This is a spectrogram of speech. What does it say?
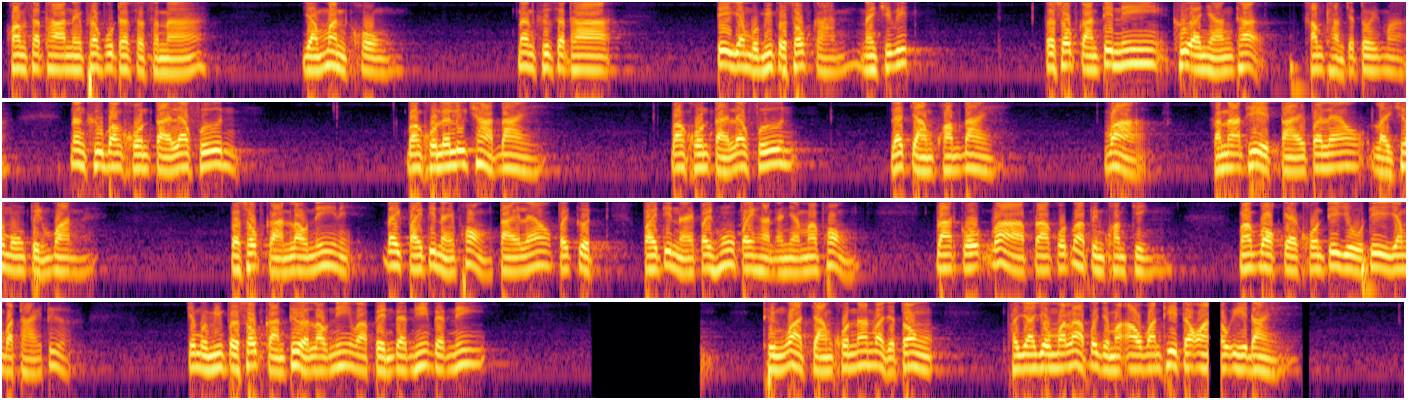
ความศรัทธาในพระพุทธศาสนา อย่างมั่นคง นั่นคือศรัทธาที่ยังบ่มีประสบการณ์ในชีวิต ประสบการณ์ที่นี้คืออันอย่างถ้าคำถามจะตัวมา นั่นคือบางคนตายแล้วฟื้น บางคนแล้วลึกชาติได้ บางคนตายแล้วฟื้น และจำความได้ ว่าขณะที่ตายไปแล้วหลายชั่วโมงเป็นวัน ประสบการณ์เหล่านี้นี่ได้ไปที่ไหนพ่อง ตายแล้วไปเกิดไปที่ไหนไปหู้ไปหันอัญญามาพ่อง ปรากฏว่าปรากฏว่าเป็นความจริง มาบอกแก่คนที่อยู่ที่ยังบัตายเตื้อ จะเหมือนมีประสบการณ์เตื้อเหล่านี้ว่าเป็นแบบนี้แบบนี้ ถึงว่าจำคนนั้นว่าจะต้องพญายมมาลาเพื่อจะมาเอาวันที่ตะวันเอาอีได้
